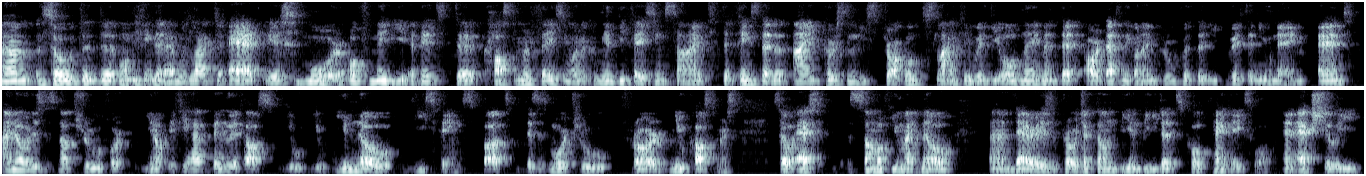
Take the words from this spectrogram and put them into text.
Um, so the, the only thing that I would like to add is more of maybe a bit the customer facing or the community facing side, the things that I personally struggled slightly with the old name and that are definitely going to improve with the with the new name. And I know this is not true for you know if you have been with us, you you you know these things, but this is more true for new customers. So as some of you might know, and there is a project on BNB that's called Pancake Swap. And actually,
